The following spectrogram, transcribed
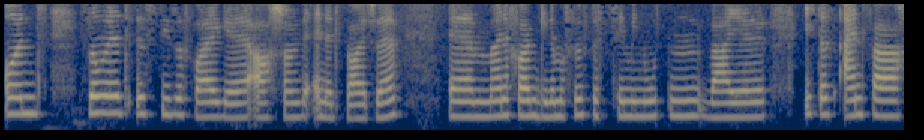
und somit ist diese Folge auch schon beendet für heute. Ähm, meine Folgen gehen immer 5 bis 10 Minuten, weil ich das einfach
